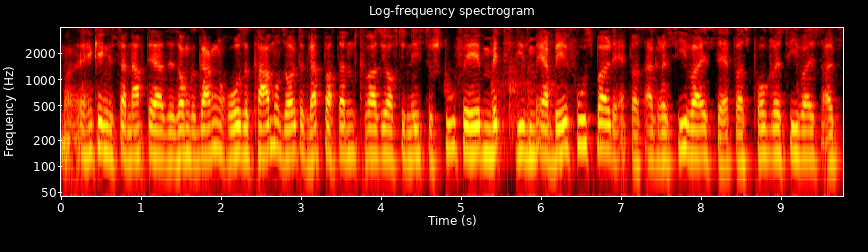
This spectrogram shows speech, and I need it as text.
Hecking ist dann nach der Saison gegangen, Rose kam und sollte Gladbach dann quasi auf die nächste Stufe heben mit diesem RB-Fußball, der etwas aggressiver ist, der etwas progressiver ist als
